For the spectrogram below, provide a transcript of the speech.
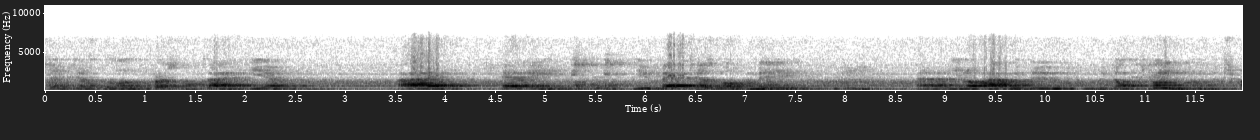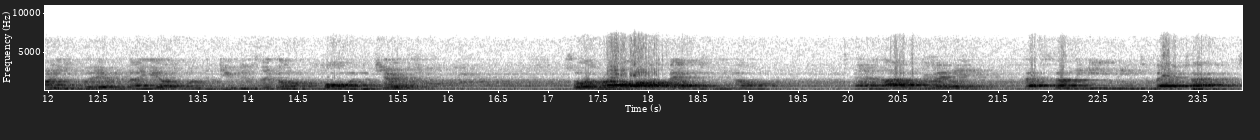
take just a little personal time here. I had a new baptismal committee. Uh, you know how we do. We don't train them. We train for everything else but the duties they're going to perform in the church. So it's run of baptism, you know. And I was ready that Sunday evening to baptize.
